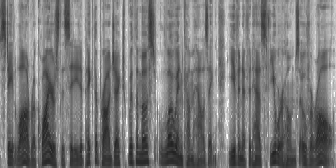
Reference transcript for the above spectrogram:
State law requires the city to pick the project with the most low income housing, even if it has fewer homes overall.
